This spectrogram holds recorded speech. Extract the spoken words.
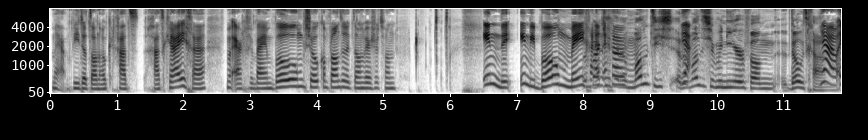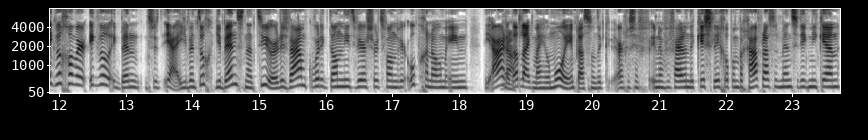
nou ja, wie dat dan ook gaat, gaat krijgen, me ergens weer bij een boom zo kan planten. Dat ik dan weer een soort van in, de, in die boom Dat meega. En een romantisch, romantische manier van doodgaan. ja, maar ik wil gewoon weer. Ik wil. Ik ben. Ja, je bent toch. Je bent natuur. Dus waarom word ik dan niet weer soort van weer opgenomen in die aarde? Ja. Dat lijkt mij heel mooi. In plaats van dat ik ergens in, in een vervuilende kist lig op een begraafplaats met mensen die ik niet ken,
